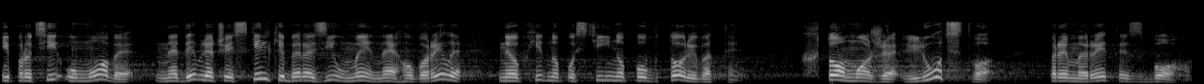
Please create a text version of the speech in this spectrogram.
І про ці умови, не дивлячись, скільки би разів ми не говорили, необхідно постійно повторювати, хто може людство примирити з Богом.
